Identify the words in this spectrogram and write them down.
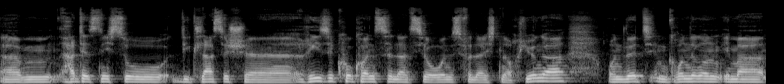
ähm, hat jetzt nicht so die klassische Risikokonstellation, ist vielleicht noch jünger und wird im Grunde genommen immer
